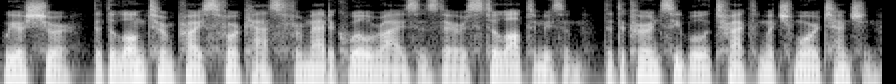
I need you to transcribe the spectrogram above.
We are sure that the long-term price forecast for Matic will rise as there is still optimism that the currency will attract much more attention.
